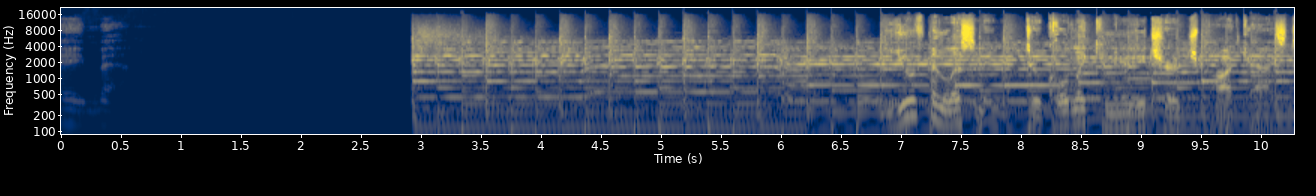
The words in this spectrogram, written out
Amen. You have been listening to a Cold Lake Community Church podcast.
